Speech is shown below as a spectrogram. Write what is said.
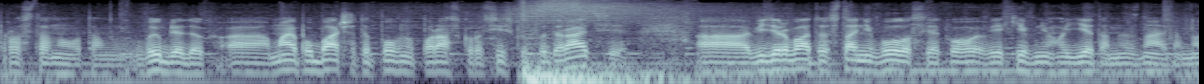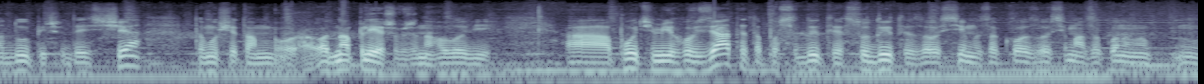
просто ну там виблядок, має побачити повну поразку Російської Федерації, відірвати останні волоси, якого, які в нього є, там не знаю, там на дупі чи десь ще, тому що там одна плеша вже на голові. А потім його взяти та посадити, судити за усіма за усіма законами ну,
